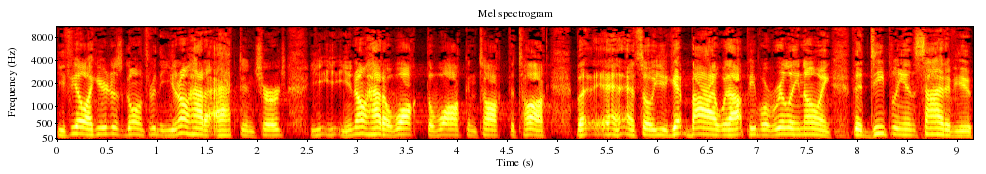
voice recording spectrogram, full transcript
You feel like you're just going through the, you know how to act in church. You, you know how to walk the walk and talk the talk, but, and, and so you get by without people really knowing that deeply inside of you,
